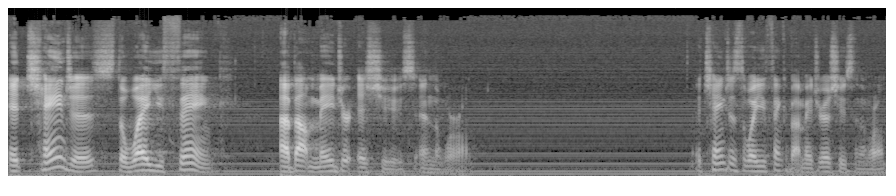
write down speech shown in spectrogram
it changes the way you think about major issues in the world. It changes the way you think about major issues in the world.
